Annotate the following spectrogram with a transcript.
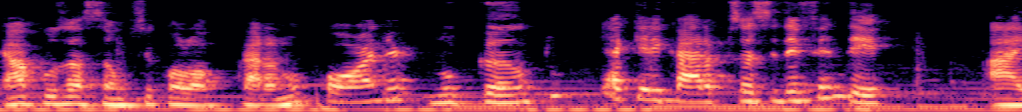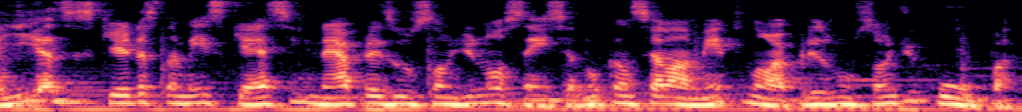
É uma acusação que você coloca o cara no corner, no canto, e aquele cara precisa se defender. Aí as esquerdas também esquecem né, a presunção de inocência. No cancelamento, não, é presunção de culpa.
